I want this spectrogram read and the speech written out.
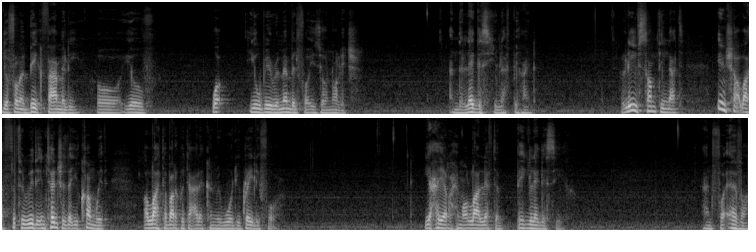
you're from a big family, or you've what you'll be remembered for is your knowledge and the legacy you left behind. Leave something that, inshallah, through the intentions that you come with, Allah Ta'ala can reward you greatly for. Yahya rahimahullah left a big legacy and forever.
